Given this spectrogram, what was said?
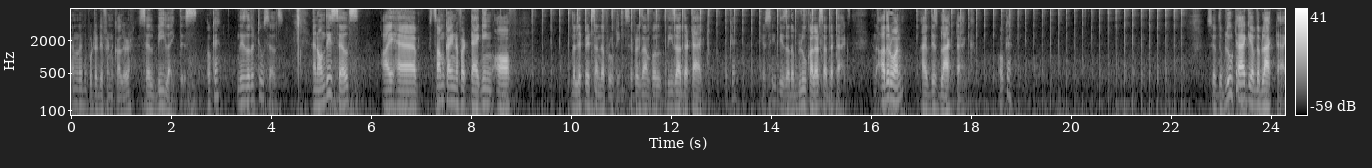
and let me put a different color cell B like this. Okay. These are the two cells and on these cells I have some kind of a tagging of the lipids and the proteins. Say for example, these are the tagged. Okay. You see these are the blue colors are the tags and the other one I have this black tag. Okay. You have the blue tag, you have the black tag.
